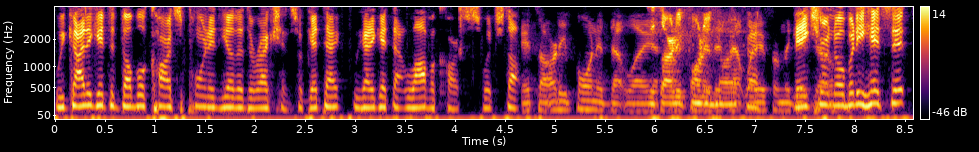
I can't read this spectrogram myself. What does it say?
we got to get the double carts pointed the other direction. So get that. We got to get that lava cart switched up. It's already pointed that way. It's already pointed it north. that way from the Make sure nobody hits it.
